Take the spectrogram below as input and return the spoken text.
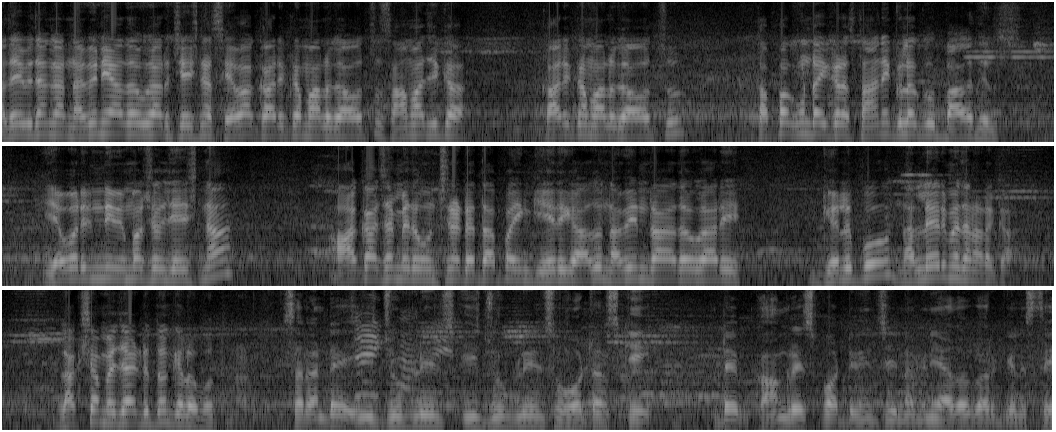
అదేవిధంగా నవీన్ యాదవ్ గారు చేసిన సేవా కార్యక్రమాలు కావచ్చు సామాజిక కార్యక్రమాలు కావచ్చు తప్పకుండా ఇక్కడ స్థానికులకు బాగా తెలుసు. ఎవరిన్ని విమర్శలు చేసినా ఆకాశం మీద ఉంచినట్టే తప్ప ఇంకేది కాదు. నవీన్ యాదవ్ గారి గెలుపు నల్లేరు మీద నడక. లక్ష మెజార్టీతో గెలవబోతున్నాడు. సార్ అంటే ఈ జూబ్లీల్స్ ఈ జూబ్లీల్స్ ఓటర్స్కి అంటే కాంగ్రెస్ పార్టీ నుంచి నవీన్ యాదవ్ గారు గెలిస్తే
